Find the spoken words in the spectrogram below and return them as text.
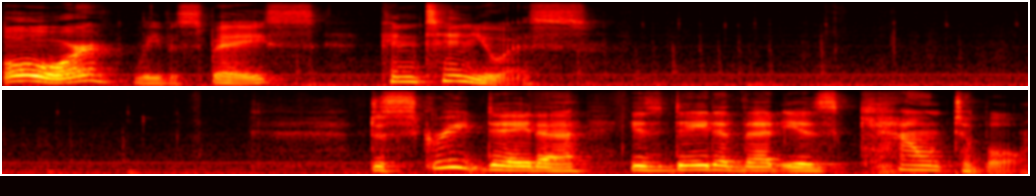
or, leave a space, continuous. Discrete data is data that is countable.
